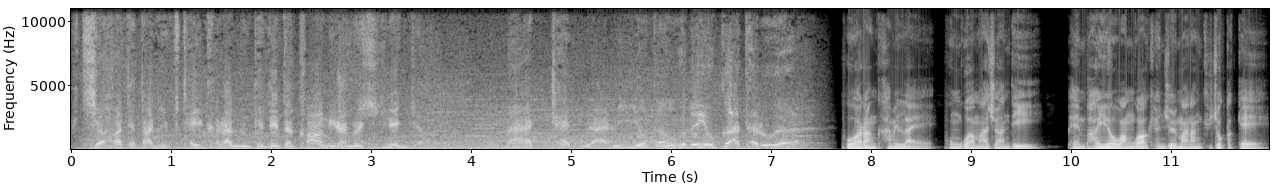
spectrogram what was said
朽ち果てた肉体から抜け出たカーミラの試練じゃまったく悪い予感ほどよく当たるわ 부활한 카밀라의 본과 마주한 뒤 뱀파이어 왕과 견줄 만한 귀족답게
